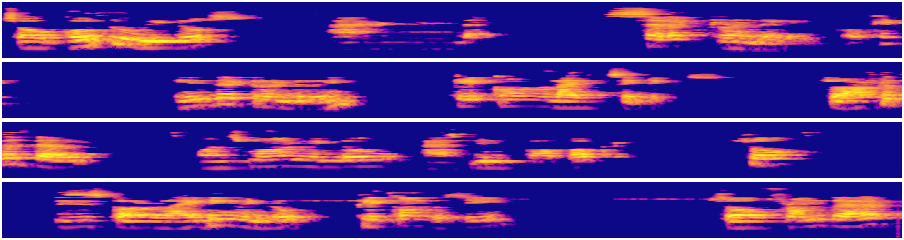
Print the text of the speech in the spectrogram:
so go to windows select rendering okay? In that rendering click on light settings. So after that one small window has been pop up. So this is called lighting window. Click on the same. So from there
